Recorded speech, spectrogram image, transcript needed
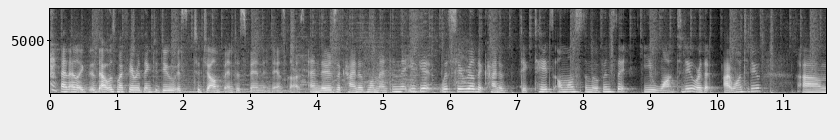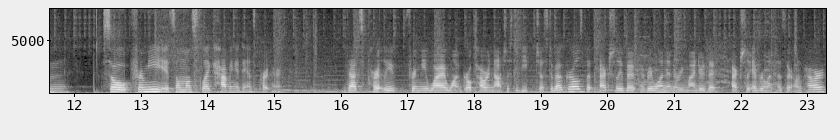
and I like that was my favorite thing to do is to jump and to spin in dance class. And there's a kind of momentum that you get with Cyr wheel that kind of dictates almost the movements that you want to do or that I want to do. Um, so for me, it's almost like having a dance partner. That's partly for me why I want girl power not just to be just about girls, but actually about everyone and a reminder that actually everyone has their own power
